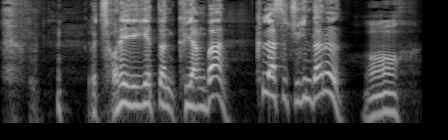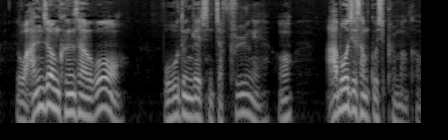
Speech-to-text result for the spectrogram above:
그 전에 얘기했던 그 양반? 클라스 죽인다는? 어, 완전 근사하고 모든 게 진짜 훌륭해. 어? 아버지 삼고 싶을 만큼.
